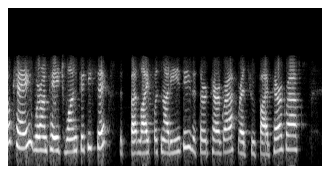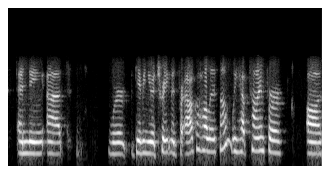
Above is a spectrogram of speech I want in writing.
Okay, we're on page 156. But life was not easy. The third paragraph read through five paragraphs, ending at we're giving you a treatment for alcoholism. We have time for uh,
